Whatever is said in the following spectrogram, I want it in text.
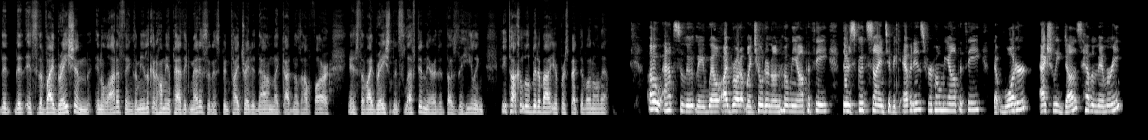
that, that it's the vibration in a lot of things. I mean, you look at homeopathic medicine; it's been titrated down like God knows how far, and it's the vibration that's left in there that does the healing. Can you talk a little bit about your perspective on all that? Oh, absolutely. Well, I brought up my children on homeopathy. There's good scientific evidence for homeopathy that water actually does have a memory,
